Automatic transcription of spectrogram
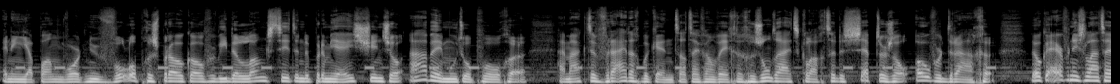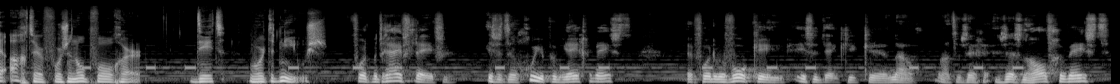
En in Japan wordt nu volop gesproken over wie de langstzittende premier Shinzo Abe moet opvolgen. Hij maakte vrijdag bekend dat hij vanwege gezondheidsklachten de scepter zal overdragen. Welke erfenis laat hij achter voor zijn opvolger? Dit wordt het nieuws. Voor het bedrijfsleven is het een goede premier geweest. Eh, voor de bevolking is het denk ik, eh, nou, laten we zeggen, een 6,5 geweest.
